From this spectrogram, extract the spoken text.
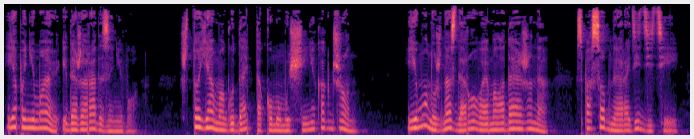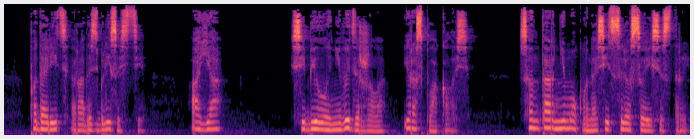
Я понимаю и даже рада за него. Что я могу дать такому мужчине, как Джон? Ему нужна здоровая молодая жена, способная родить детей, подарить радость близости. А я...» Сибилла не выдержала и расплакалась. Сантар не мог выносить слез своей сестры.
